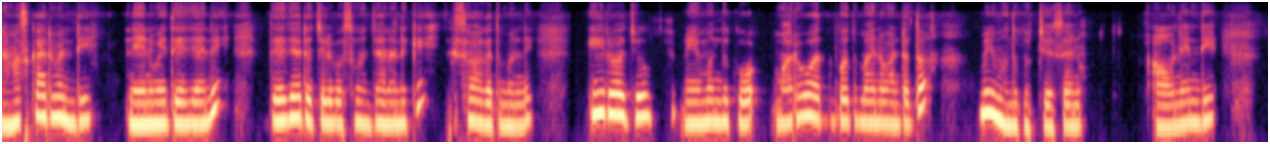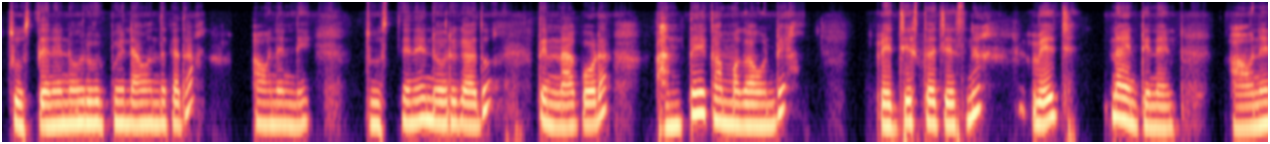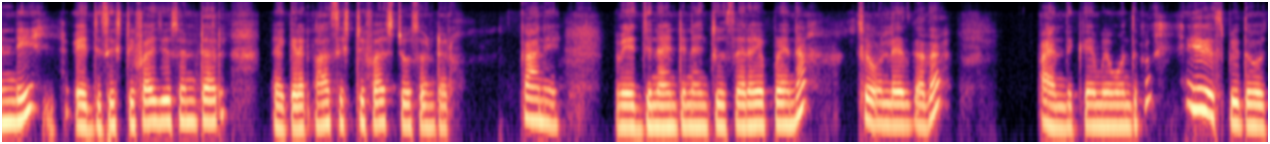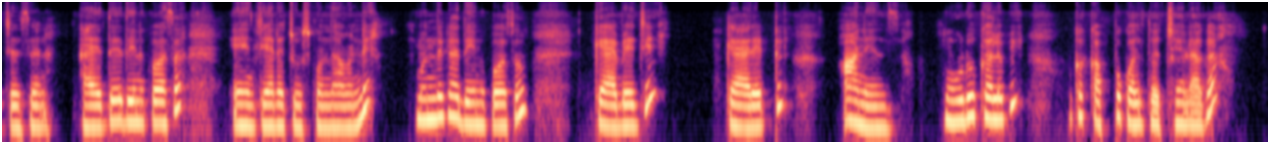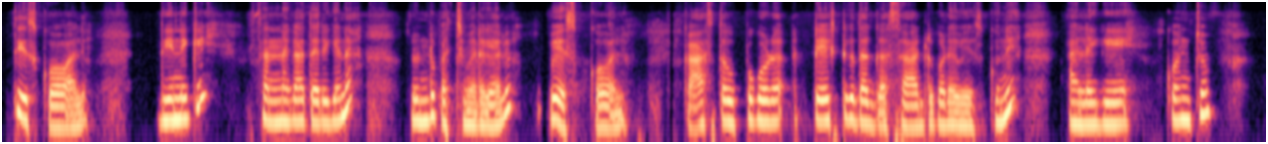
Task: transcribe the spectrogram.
నమస్కారం అండి. నేను మీ తేజాని. తేజ రుచుల కోసం ఛానల్కి స్వాగతం అండి ఈరోజు మీ ముందుకు మరో అద్భుతమైన వంటతో మీ ముందుకు వచ్చేసాను. అవునండి. చూస్తేనే నోరు ఊరిపోయేలా ఉంది కదా? అవునండి. చూస్తేనే నోరు కాదు తిన్నా కూడా అంతే కమ్మగా ఉండే వెజ్జెస్తో చేసిన వెజ్ నైంటీ నైన్. అవునండి. వెజ్ సిక్స్టీ ఫైవ్ చూసి ఉంటారు రకరకాల సిక్స్టీ ఫైవ్ చూసుంటారు. కానీ వెజ్ నైంటీ నైన్ చూసారా ఎప్పుడైనా? చూడలేదు కదా. అందుకే మేము ముందుకు ఈ రెసిపీతో వచ్చేసాను. అయితే దీనికోసం ఏం చేయాలో చూసుకుందామండి. ముందుగా దీనికోసం క్యాబేజీ క్యారెట్ ఆనియన్స్ మూడు కలిపి ఒక కప్పు కొలత వచ్చేలాగా తీసుకోవాలి. దీనికి సన్నగా తరిగిన రెండు పచ్చిమిరకాయలు వేసుకోవాలి. కాస్త ఉప్పు కూడా టేస్ట్కి తగ్గ సాల్ట్ కూడా వేసుకుని అలాగే కొంచెం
